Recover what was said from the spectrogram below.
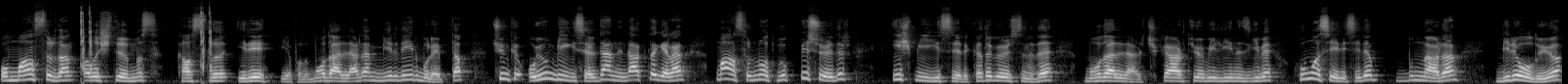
o Monster'dan alıştığımız kaslı, iri yapılı modellerden biri değil bu laptop. Çünkü oyun bilgisayarı dendiğinde akla gelen Monster Notebook bir süredir iş bilgisayarı kategorisinde de modeller çıkartıyor bildiğiniz gibi. Huma serisi de bunlardan biri oluyor.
